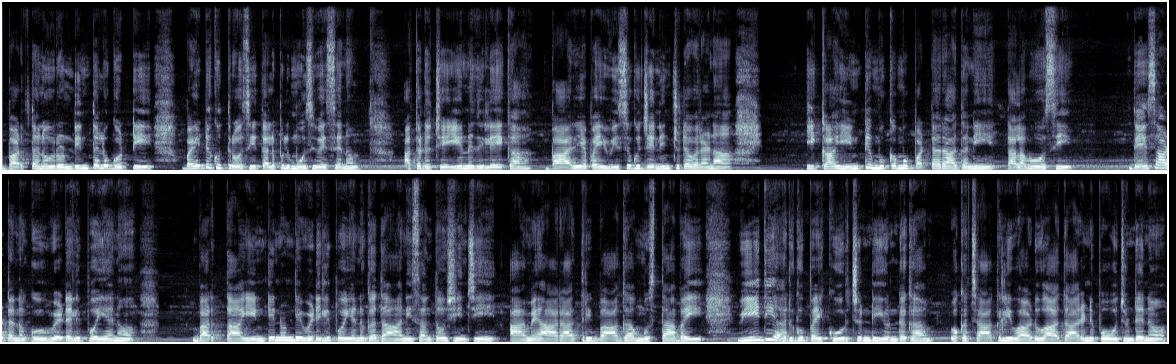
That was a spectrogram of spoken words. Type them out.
భర్తను రెండింతలు గొట్టి బయటకు త్రోసి తలుపులు మూసివేశాను. అతడు చెయ్యనిది లేక భార్యపై విసుగు జనించుట వలన ఇక ఇంటి ముఖము పట్టరాదని తలబోసి దేశాటనకు వెడలిపోయాను. భర్త ఇంటి నుండి వెడిలిపోయాను గదా అని సంతోషించి ఆమె ఆ రాత్రి బాగా ముస్తాబై వీధి అరుగుపై కూర్చుండి ఉండగా ఒక చాకలివాడు ఆ దారిని పోవుచుండెను.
